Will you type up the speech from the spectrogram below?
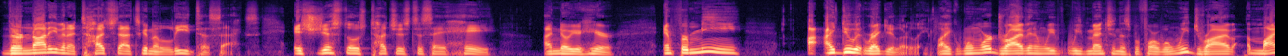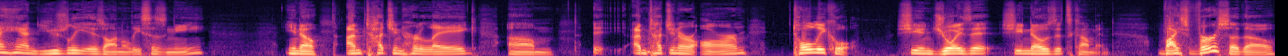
they're not even a touch that's going to lead to sex. It's just those touches to say, "Hey, I know you're here." And for me, I, I do it regularly. Like when we're driving, and we've we've mentioned this before. When we drive, my hand usually is on Alisa's knee, you know i'm touching her leg um i'm touching her arm totally cool she enjoys it she knows it's coming vice versa though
